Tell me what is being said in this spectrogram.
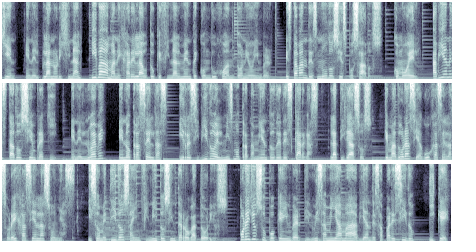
quien, en el plan original, iba a manejar el auto que finalmente condujo Antonio Invert. Estaban desnudos y esposados, como él. Habían estado siempre aquí, en el 9, en otras celdas, y recibido el mismo tratamiento de descargas, latigazos, quemaduras y agujas en las orejas y en las uñas, y sometidos a infinitos interrogatorios. Por ello supo que Invert y Luisa Miyama habían desaparecido, y que,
